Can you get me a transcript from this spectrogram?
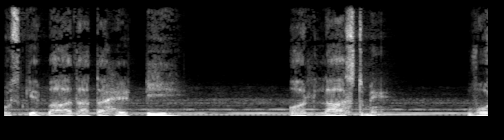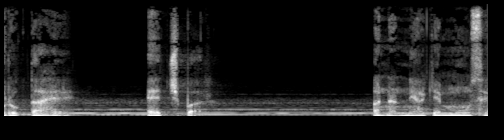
उसके बाद आता है टी। और लास्ट में वो रुकता है एच पर। अनन्या के मुँह से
